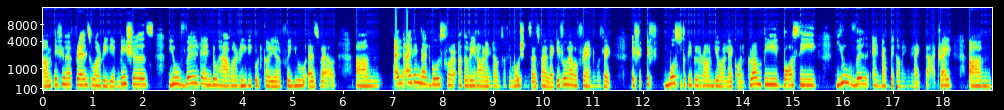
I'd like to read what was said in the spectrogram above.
Um, if you have friends who are really ambitious, you will tend to have a really good career for you as well. Um, and I think that goes for other way around in terms of emotions as well. Like if you have a friend who's like if if most of the people around you are like all grumpy bossy you will end up becoming like that right? Um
